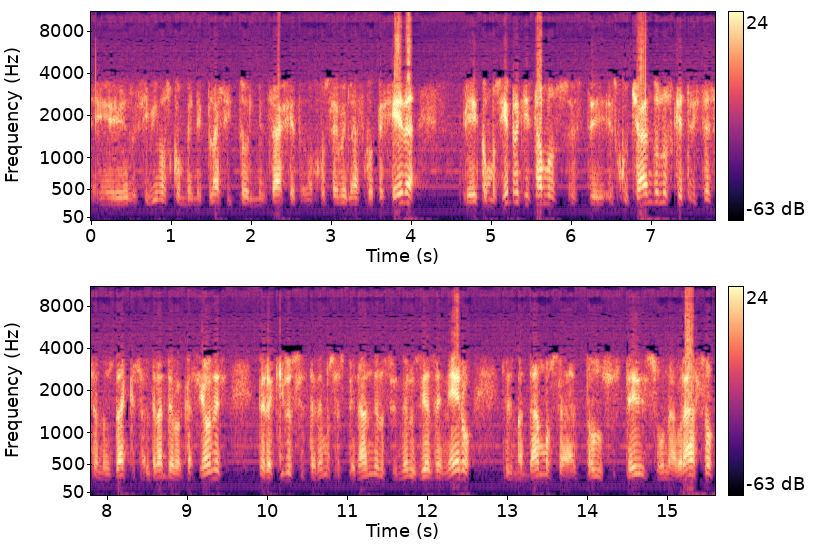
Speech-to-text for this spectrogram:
eh, recibimos con beneplácito el mensaje de don José Velasco Tejeda. Eh, como siempre aquí estamos este, escuchándolos, qué tristeza nos da que saldrán de vacaciones, pero aquí los estaremos esperando en los primeros días de enero. Les mandamos a todos ustedes un abrazo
